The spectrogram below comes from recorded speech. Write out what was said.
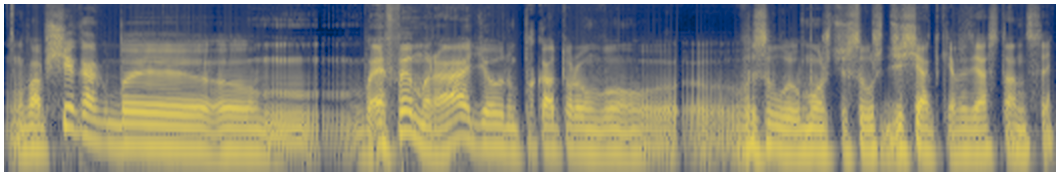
вообще как бы FM-радио, эм, по которому вы, вы можете слушать десятки радиостанций,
